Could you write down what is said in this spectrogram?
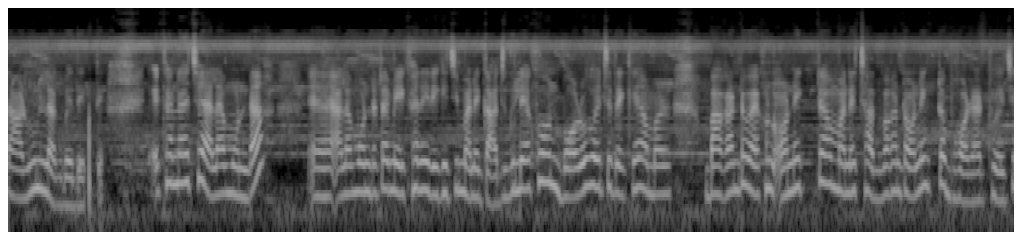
দারুণ লাগবে দেখতে। এখানে আছে অ্যালামন্ডা। অ্যালামন্ডাটা আমি এখানেই রেখেছি। মানে গাছগুলি এখন বড় হয়েছে দেখে আমার বাগানটাও এখন অনেকটা মানে ছাদ বাগানটা অনেকটা ভরাট হয়েছে।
